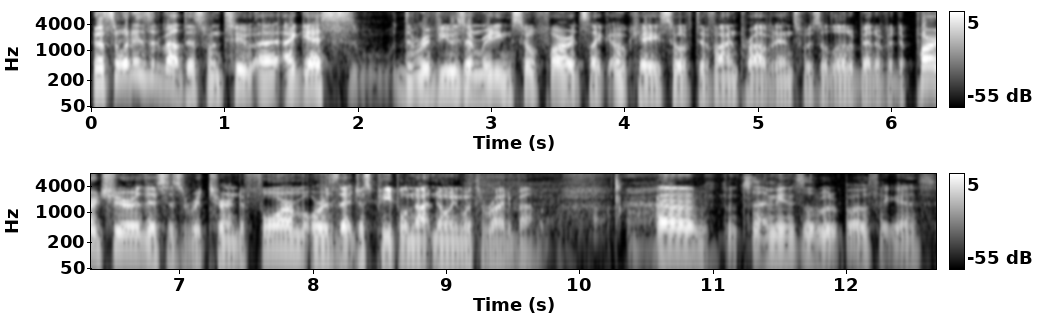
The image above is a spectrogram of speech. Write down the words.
No, so what is it about this one too? Uh, I guess the reviews I'm reading so far, it's like okay, so if Divine Providence was a little bit of a departure, this is a return to form, or is that just people not knowing what to write about? Um, It's, I mean, it's a little bit of both, I guess.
